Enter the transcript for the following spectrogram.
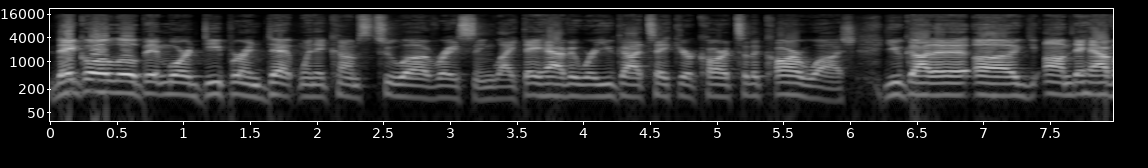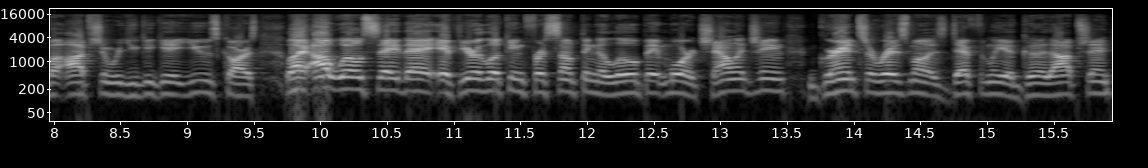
They go a little bit more deeper in depth when it comes to uh, racing. Like they have it where you gotta take your car to the car wash. You gotta uh, um they have an option where you could get used cars. Like I will say that if you're looking for something a little bit more challenging, Gran Turismo is definitely a good option.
